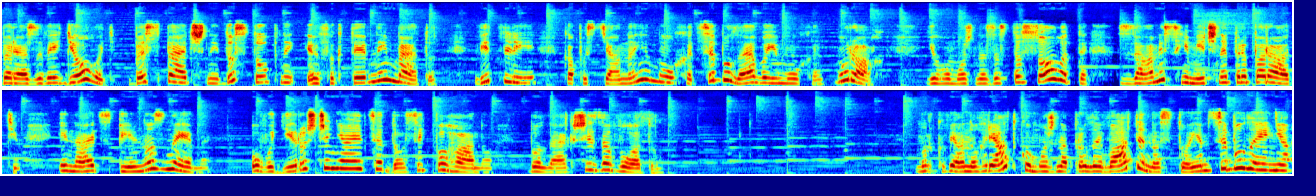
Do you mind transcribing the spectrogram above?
Березовий дьоготь безпечний, доступний і ефективний метод від тлі, капустяної мухи, цибулевої мухи, мурах. Його можна застосовувати замість хімічних препаратів і навіть спільно з ними. У воді розчиняється досить погано, бо легші за воду. Морквяну грядку можна проливати настоєм цибулиня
